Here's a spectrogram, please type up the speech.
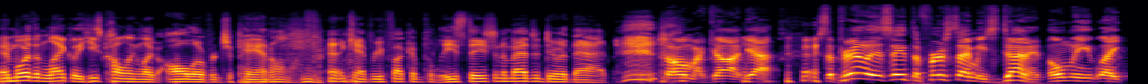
and more than likely he's calling like all over japan all over like, every fucking police station imagine doing that Oh my god, yeah. so apparently this ain't the first time he's done it. Only like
